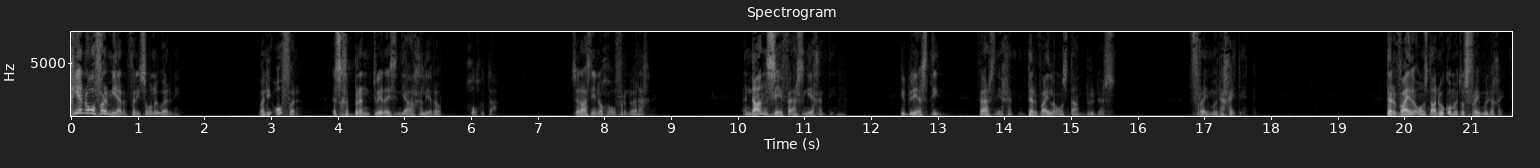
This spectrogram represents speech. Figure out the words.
geen offer meer vir die sonde oor nie. Want die offer is gebring 2000 jaar gelede op Golgotha. So daar is nie nog een offer nodig nie. En dan sê vers 19, Hebreus 10, vers 19, terwijl ons dan, broeders, vrymoedigheid het. Terwyl ons dan, hoekom het ons vrymoedigheid?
